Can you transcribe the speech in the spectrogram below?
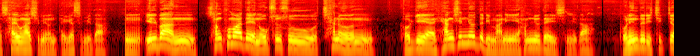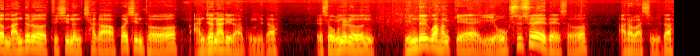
사용하시면 되겠습니다. 음, 일반 상품화된 옥수수 차는 거기에 향신료들이 많이 함유되어 있습니다. 본인들이 직접 만들어 드시는 차가 훨씬 더 안전하리라 봅니다. 그래서 오늘은 님들과 함께 이 옥수수에 대해서 알아봤습니다.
